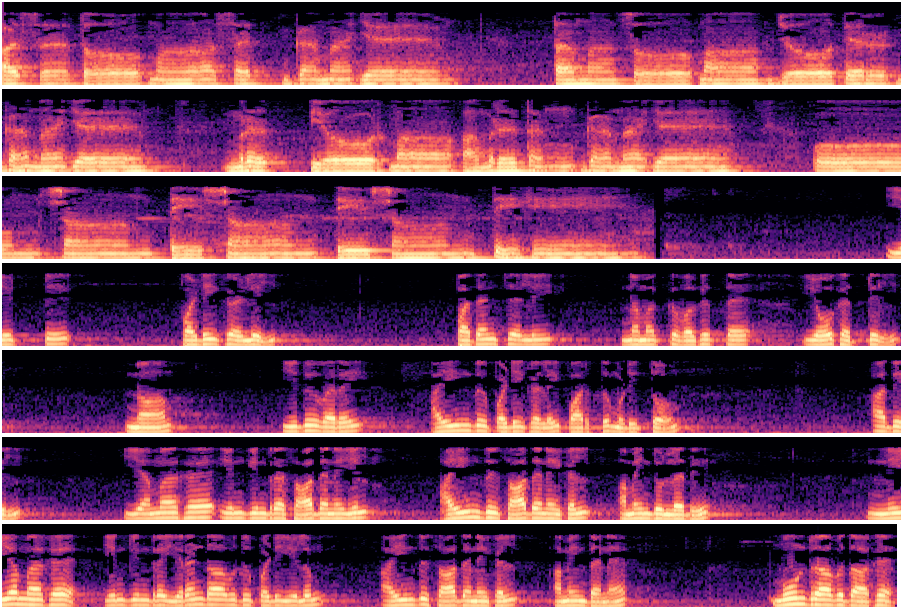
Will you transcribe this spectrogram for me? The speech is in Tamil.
असतो मा सद्गमय तमसो मा ज्योतिर्गमय मृत्योर्मा अमृतङ्गमय ॐ शान्ति शान्ति शान्तिः எட்டு படிகளில் பதஞ்சலி நமக்கு வகுத்த யோகத்தில் நாம் இதுவரை ஐந்து படிகளை பார்த்து முடித்தோம். அதில் யமக என்கின்ற சாதனையில் ஐந்து சாதனைகள் அமைந்துள்ளது. நியமக என்கின்ற இரண்டாவது படியிலும் ஐந்து சாதனைகள் அமைந்தன. மூன்றாவதாக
